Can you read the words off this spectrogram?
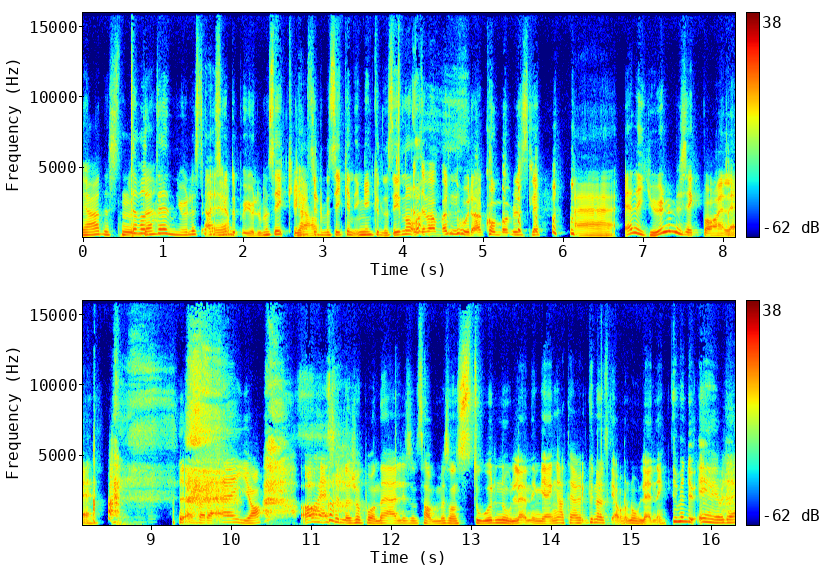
Ja, det snødde. Det var den julest... Jeg Ja. skrudde på julemusikk. Ja. Jeg styrte musikken, ingen kunne si noe. Det var bare Nora kom på plutselig. Eh, er det julemusikk på, eller? Jeg bare, eh, ja. Og jeg kjenner så på når jeg er liksom sammen med sånn stor nordlendinggjeng at jeg kunne ønske jeg var nordlending. Ja, men du er jo det.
